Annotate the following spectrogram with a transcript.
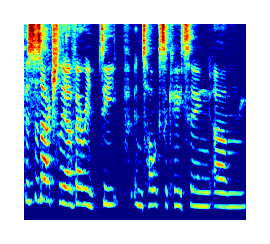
This is actually a very deep, intoxicating, um,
